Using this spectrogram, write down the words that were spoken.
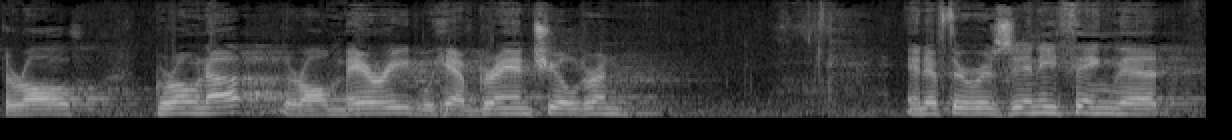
They're all grown up, they're all married, we have grandchildren. And if there was anything that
